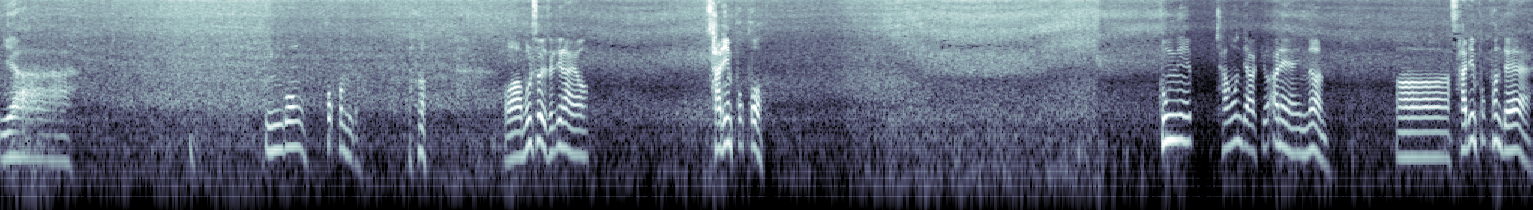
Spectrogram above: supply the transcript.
이야. 인공 폭포입니다. 와, 물소리 들리나요? 살인 폭포. 국립 창원대학교 안에 있는 어, 살인 폭포인데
